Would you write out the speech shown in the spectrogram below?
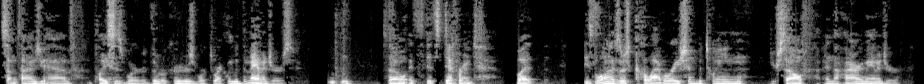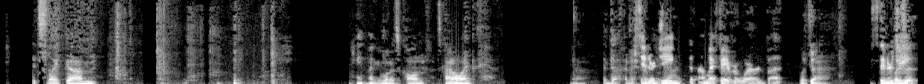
Sometimes you have places where the recruiters work directly with the managers. Mm-hmm. So it's it's different, but as long as there's collaboration between yourself and the hiring manager, it's like um, I can't think of what it's called. It's kind of like you know the definition synergy. That's not my favorite word, but what's that? Synergy. What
